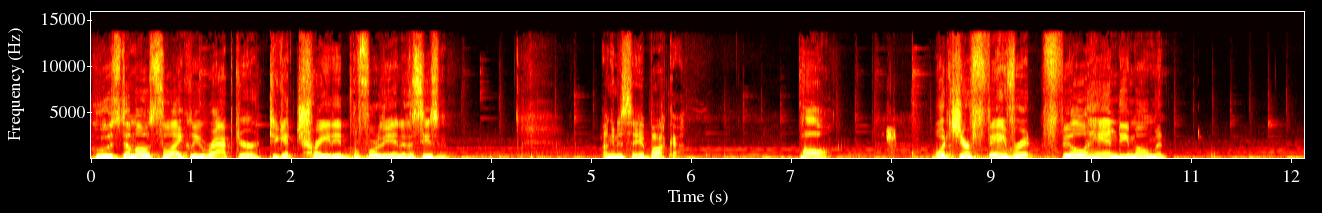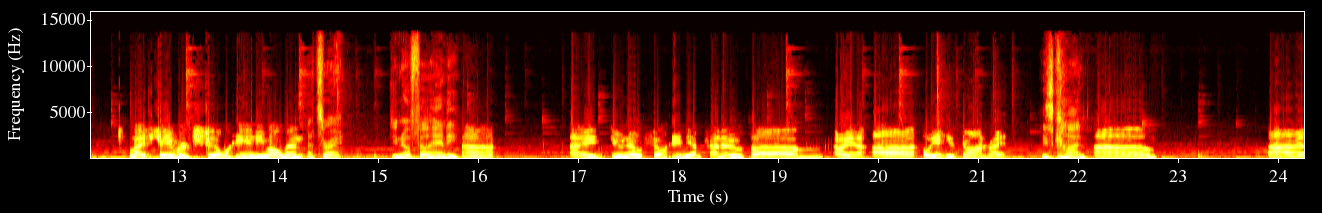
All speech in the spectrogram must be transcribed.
who's the most likely Raptor to get traded before the end of the season? I'm going to say Ibaka. Paul, what's your favorite Phil Handy moment? My favorite Phil Handy moment. That's right. Do you know Phil Handy? Uh, I do know Phil Handy. I'm kind of. Um, oh yeah. Uh, oh yeah. He's gone, right? He's gone. Um, uh,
